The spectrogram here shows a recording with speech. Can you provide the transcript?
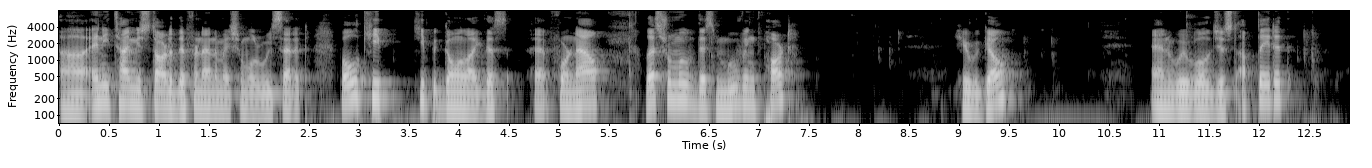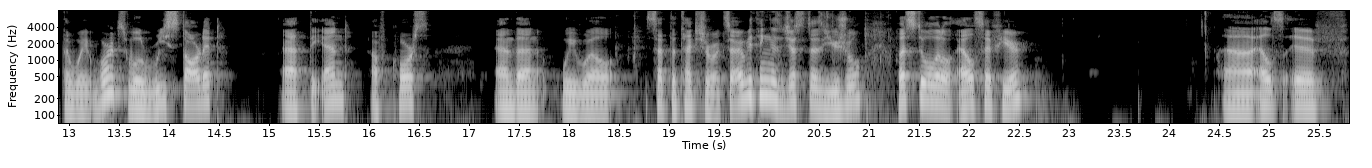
Uh, anytime you start a different animation, we'll reset it. But we'll keep, keep it going like this uh, for now. Let's remove this moving part. Here we go and we will just update it the way it works. We'll restart it at the end, of course, and then we will set the texture work. So everything is just as usual. Let's do a little else if here. Uh, else if,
